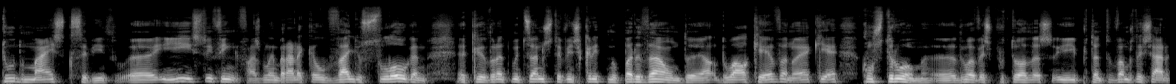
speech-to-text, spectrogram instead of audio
tudo mais do que sabido. Eh, e isso, enfim, faz-me lembrar aquele velho slogan que durante muitos anos esteve inscrito no paredão de, do Alqueva, não é? Que é construam-me de uma vez por todas e, portanto, vamos deixar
